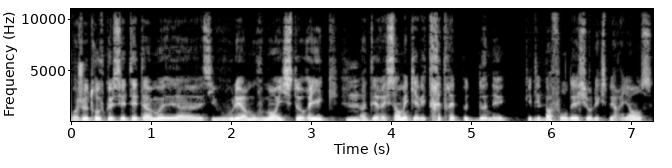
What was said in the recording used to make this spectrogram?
Moi, je trouve que c'était, un, si vous voulez, un mouvement historique hmm. intéressant, mais qui avait très très peu de données qui n'était pas fondé sur l'expérience.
